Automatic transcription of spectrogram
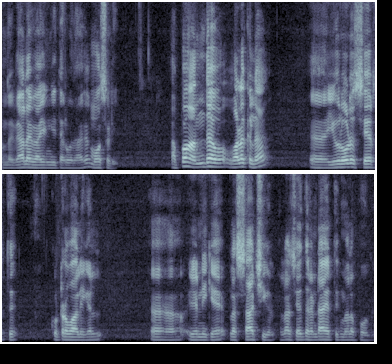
அந்த வேலை வாங்கி தருவதாக மோசடி. அப்போ அந்த வழக்கில் இவரோடு சேர்த்து குற்றவாளிகள் எண்ணிக்கை ப்ளஸ் சாட்சிகள் எல்லாம் சேர்த்து ரெண்டாயிரத்துக்கு மேலே போகுது.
